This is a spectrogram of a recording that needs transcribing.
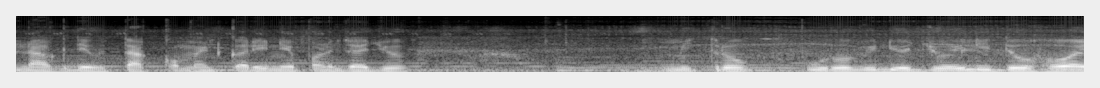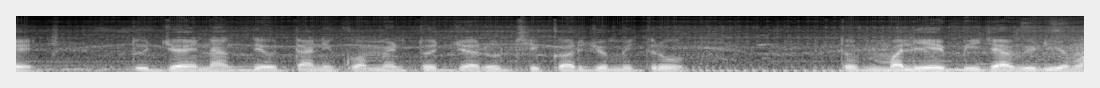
નાગ દેવતા કોમેન્ટ કરીને પણ જજો. મિત્રો, પૂરો વીડિયો જોઈ લીધો હોય તો જય નાગ દેવતાની કોમેન્ટ તો જરૂરથી કરજો મિત્રો. તો મળીએ બીજા વિડીયોમાં.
